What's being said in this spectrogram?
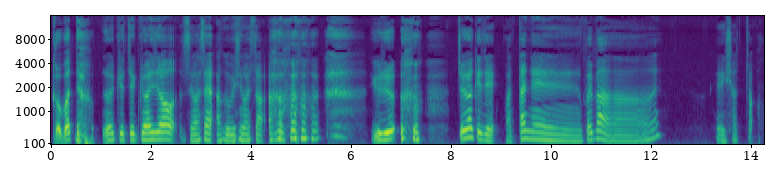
頑張って 乗り切っていきましょう。すいません、あくびしました。ゆる。というわけで、またねバイバーイ。よいしょっと。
